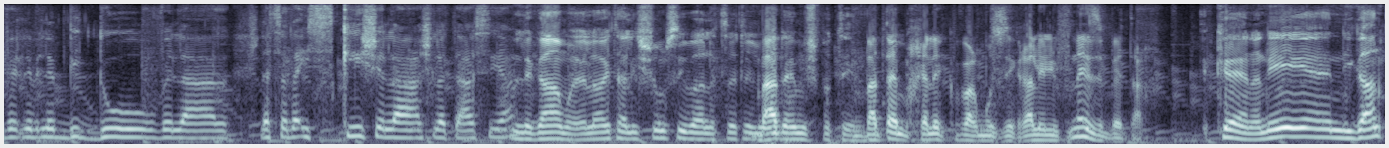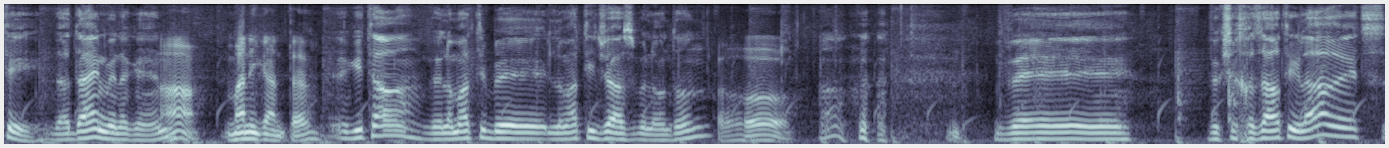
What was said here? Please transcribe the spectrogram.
ולבידור ולצד העסקי של, ה... של התעשייה? לגמרי, לא הייתה לי שום סיבה לצאת ללמוד מדעי משפטים. באת עם חלק כבר מוזיקלי לפני זה בטח. כן, אני אה, ניגנתי, ועדיין מנגן, אה, מה ניגנת? גיטרה, ולמדתי ב... למדתי ג'אז בלונדון, או, אה. ו... וכשחזרתי לארץ,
